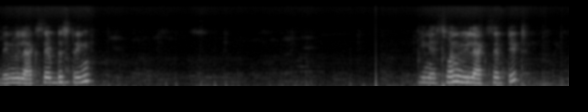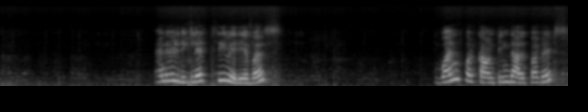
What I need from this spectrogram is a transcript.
Then we will accept the string. In S1 we will accept it. And we will declare three variables. One for counting the alphabets.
